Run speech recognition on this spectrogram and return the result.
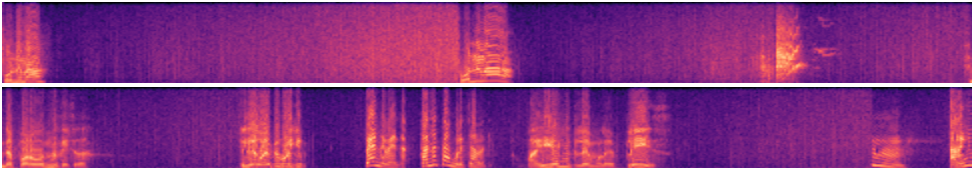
പൂർണിമ? പൂർണിമ? എന്റെ പുറം ഒന്ന് തേച്ചതാ. ഇല്ലേ ഉഴപ്പി കുളിക്കും. വേണ്ട വേണ്ട. തന്നെത്താൻ കുളിച്ചാ മതി. വയ്യഞ്ഞിട്ടില്ലേ മോളെ? പ്ലീസ് ഉം, അടങ്ങി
